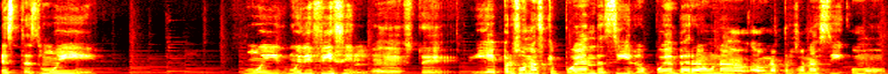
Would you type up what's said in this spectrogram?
es, es muy, muy, muy difícil, este, y hay personas que pueden decir o pueden ver a una, a una persona así como,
